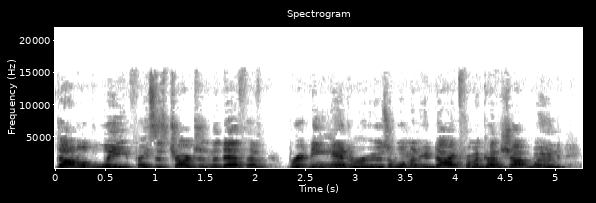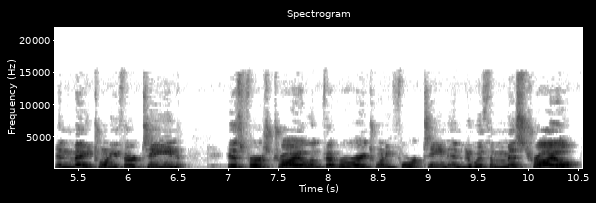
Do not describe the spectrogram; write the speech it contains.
Donald Lee faces charges in the death of Brittany Andrews, a woman who died from a gunshot wound in May 2013. His first trial in February 2014 ended with a mistrial.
